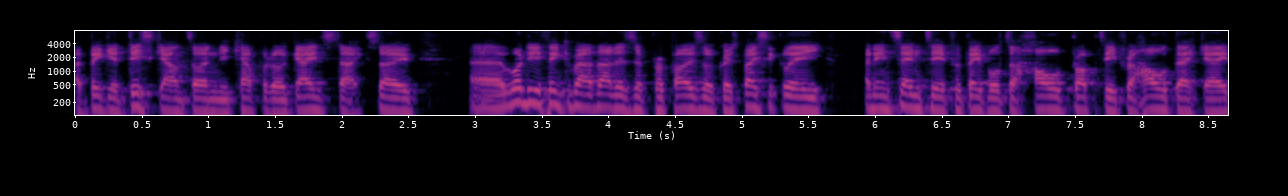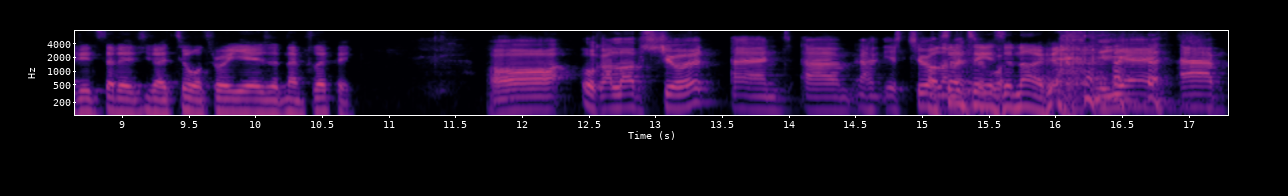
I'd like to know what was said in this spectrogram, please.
a bigger discount on your capital gains tax. So, uh, what do you think about that as a proposal, Chris? Basically, an incentive for people to hold property for a whole decade instead of you know two or three years and then flipping. Oh, look, I love Stuart, and um, there's 2 I'm elements. Sensing it's a no. yeah, um,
